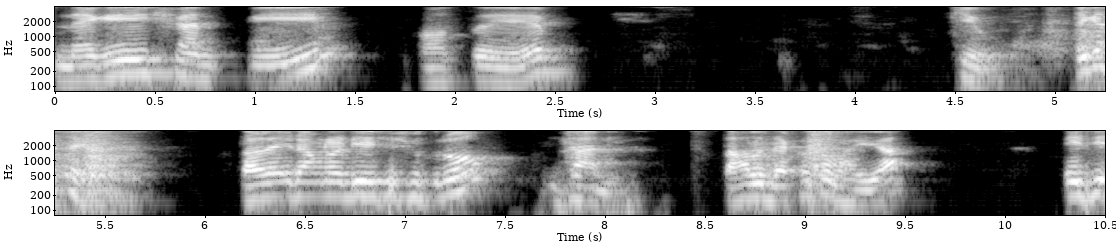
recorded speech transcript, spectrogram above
negation P অতএব কিউ ঠিক আছে? তাহলে এটা আমরা ডিএসএ সূত্র জানি। তাহলে দেখো তো ভাইয়া, এই যে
